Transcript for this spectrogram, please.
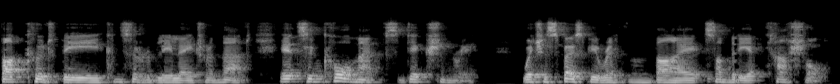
but could be considerably later in that. It's in Cormac's dictionary, which is supposed to be written by somebody at Cashel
